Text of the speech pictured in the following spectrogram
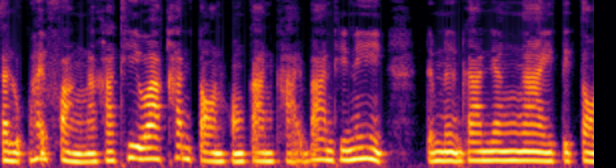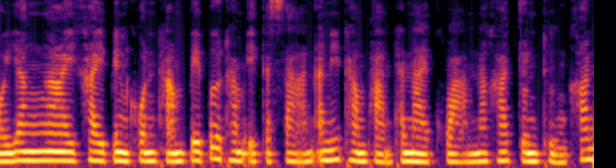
สรุปให้ฟังนะคะ ที่ว่าขั้นตอนของการขายบ้านที่นี่ดำเนินการยังไงติดต่อยังไงใครเป็นคนทำเปเปอร์ทำเอกสาร อันนี้ทำผ่านทนายความนะคะ จนถึงขั้น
